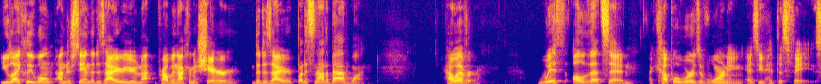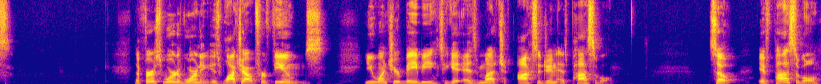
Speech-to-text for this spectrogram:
You likely won't understand the desire, you're not probably not going to share the desire, but it's not a bad one. However, with all of that said, a couple words of warning as you hit this phase. The first word of warning is watch out for fumes. You want your baby to get as much oxygen as possible. So, if possible,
